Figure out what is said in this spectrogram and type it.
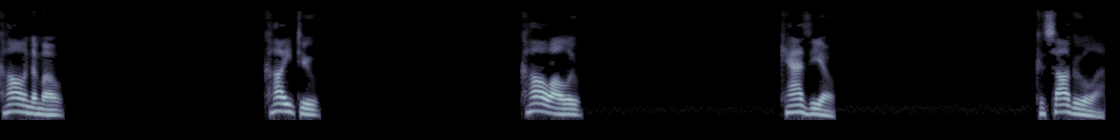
Kaonamo. Kaitu. Kawalu Casio Kasagula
